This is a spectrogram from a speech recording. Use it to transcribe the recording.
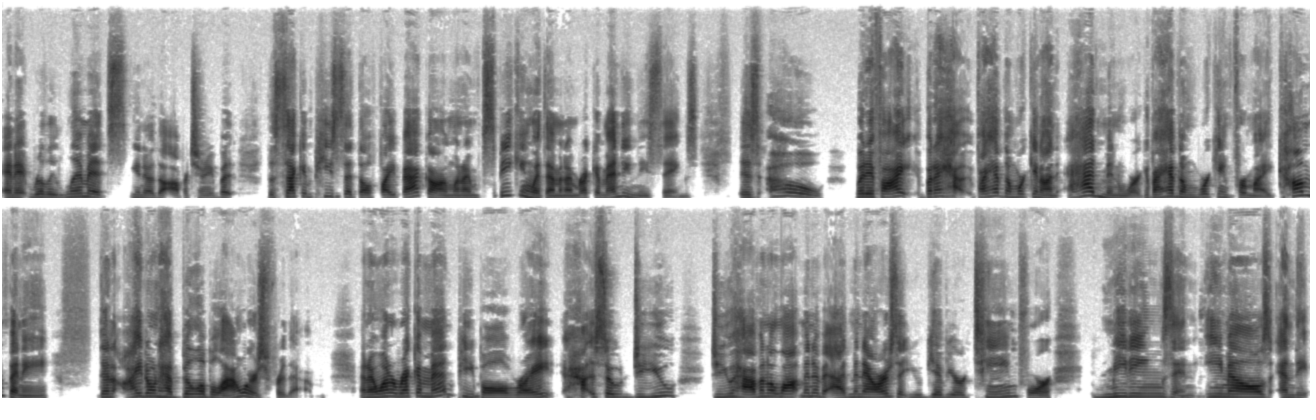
And it really limits, you know, the opportunity. But the second piece that they'll fight back on when I'm speaking with them and I'm recommending these things is, oh, but if I, but I have, if I have them working on admin work, if I have them working for my company, then I don't have billable hours for them. And I want to recommend people, right? How, so do you, do you have an allotment of admin hours that you give your team for meetings and emails and the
